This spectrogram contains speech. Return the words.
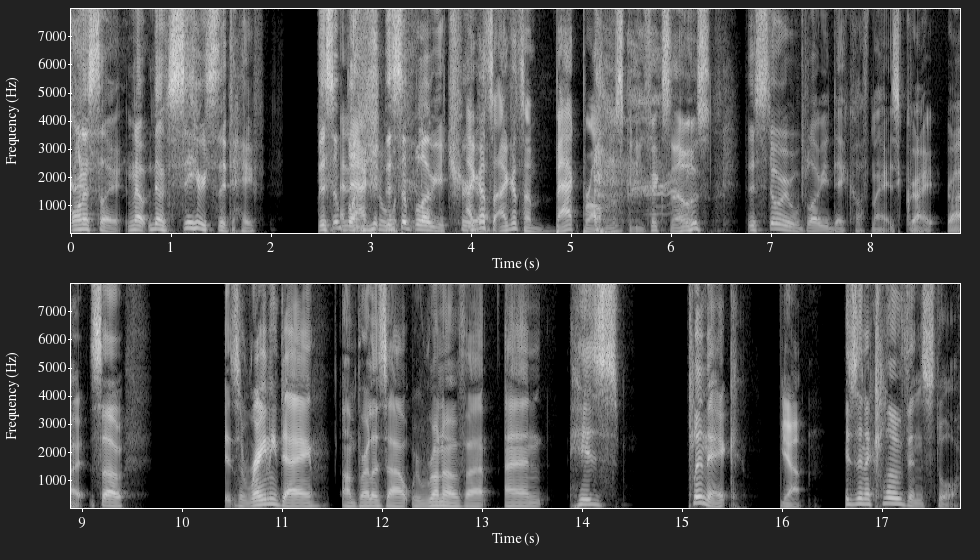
Honestly, no, no, seriously, Dave. This will blow. actual- This will blow your tree. I got some, I got some back problems. Can you fix those? this story will blow your dick off, mate. It's great, right? So it's a rainy day, umbrellas out, we run over, and his clinic Yeah. is in a clothing store.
